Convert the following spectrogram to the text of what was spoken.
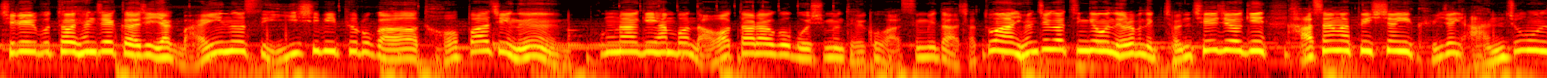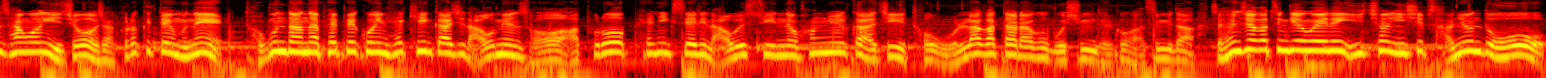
7일부터 현재까지 약 마이너스 22%가 더 빠지는 폭락이 한번 나왔다라고 보시면 될 것 같습니다. 자, 또한 현재 같은 경우는 여러분들 전체적인 가상화폐 시장이 굉장히 안 좋은 상황이죠. 자, 그렇기 때문에 더군다나 페페코인 해킹까지 나오면서 앞으로 패닉셀이 나올 수 있는 확률까지 더 올라갔다라고 보시면 될 것 같습니다. 자, 현재 같은 경우에는 2024년도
